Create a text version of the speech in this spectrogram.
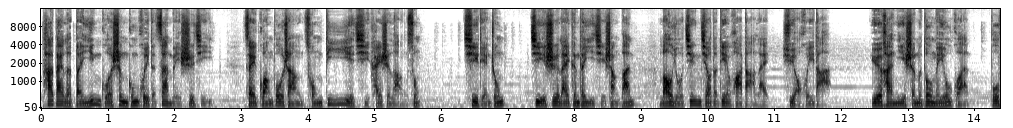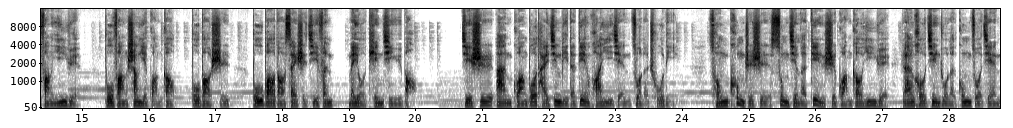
他带了本英国圣公会的赞美诗集，在广播上从第一页起开始朗诵。七点钟，技师来跟他一起上班。老友尖叫的电话打来，需要回答。约翰尼什么都没有管，不放音乐，不放商业广告，不报时，不报道赛事积分，没有天气预报。技师按广播台经理的电话意见做了处理，从控制室送进了电视广告音乐，然后进入了工作间。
